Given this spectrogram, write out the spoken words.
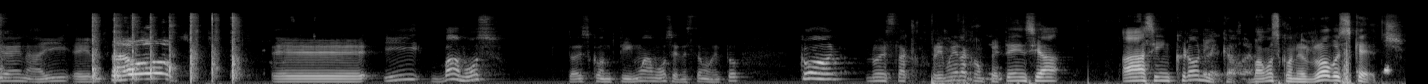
bien ahí el... Eh, y vamos, entonces continuamos en este momento con nuestra primera competencia asincrónica. Vamos con el Robo Sketch.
